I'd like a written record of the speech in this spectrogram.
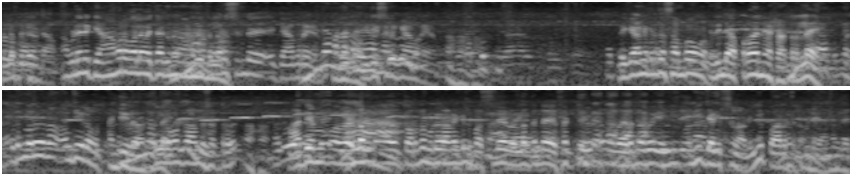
മുല്ലപ്പെരിയാർ ഡാം. അവിടെ ഒരു ക്യാമറ പോലെ വെച്ചാൽ കാണുന്നുണ്ടല്ലോ. ഫോറസ്റ്റിന്റെ ക്യാമറയാണ്. ക്യാമറയാണ്. ഇതൊക്കെയാണ് ഇവിടുത്തെ സംഭവങ്ങൾ. ഇതിന്റെ അപ്പുറം തന്നെയാണ് ഷട്ടർ അല്ലേ? ഇവിടുന്ന് ഒരു അഞ്ച് കിലോമീറ്റർ അഞ്ച് കിലോമീറ്റർ ഷട്ടർ ആദ്യം വെള്ളം തുറന്നു വിടുകയാണെങ്കിൽ ബസ്സിലെ വെള്ളത്തിന്റെ എഫക്റ്റ് വരുന്നത് ഈ ഈ ജംഗ്ഷനിലാണ് ഈ പാലത്തിലാണ്.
